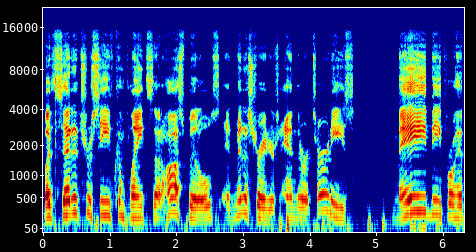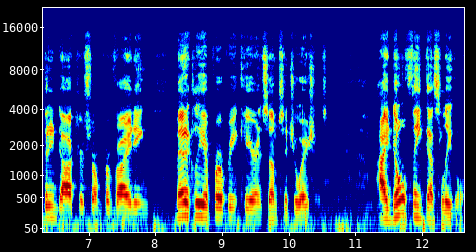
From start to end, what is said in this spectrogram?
but said it's received complaints that hospitals, administrators, and their attorneys may be prohibiting doctors from providing medically appropriate care in some situations. I don't think that's legal.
